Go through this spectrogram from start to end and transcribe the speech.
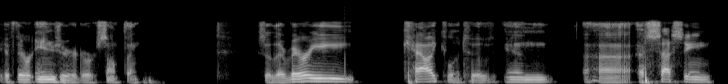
if they're injured or something. So they're very calculative in uh, assessing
